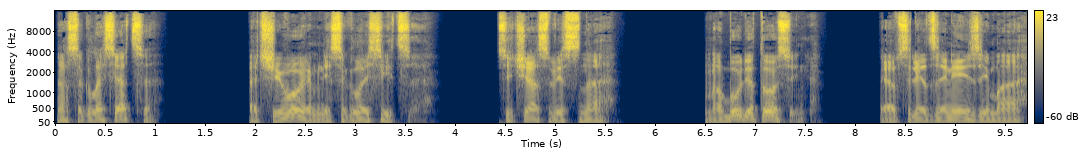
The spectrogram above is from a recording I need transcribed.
А согласятся? Отчего им не согласиться? Сейчас весна, но будет осень, а вслед за ней зима.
